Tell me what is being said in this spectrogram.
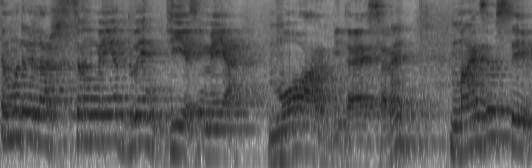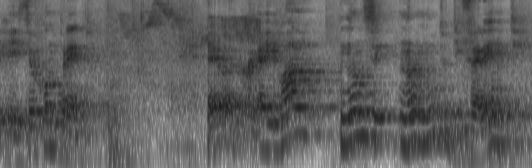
É uma relação meia doentia, assim, meia mórbida essa, né? Mas eu sei o que é isso, eu compreendo. É, é igual, não, se, não é muito diferente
